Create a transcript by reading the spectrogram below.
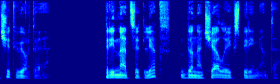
4. 13 лет до начала эксперимента.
